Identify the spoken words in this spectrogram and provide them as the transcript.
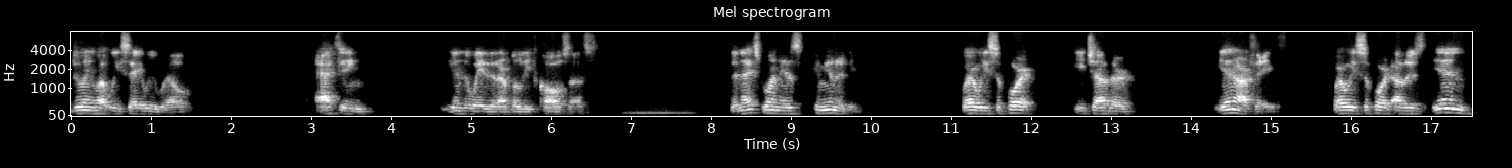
doing what we say we will, acting in the way that our belief calls us. The next one is community, where we support each other in our faith, where we support others in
